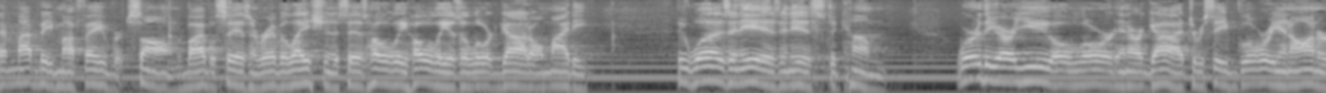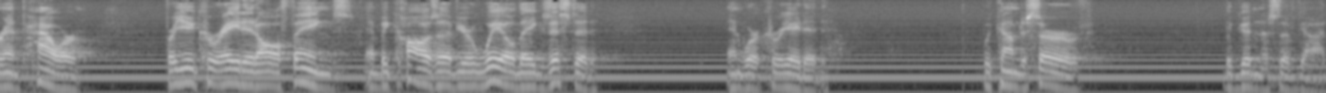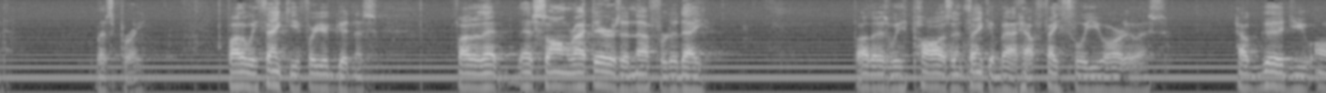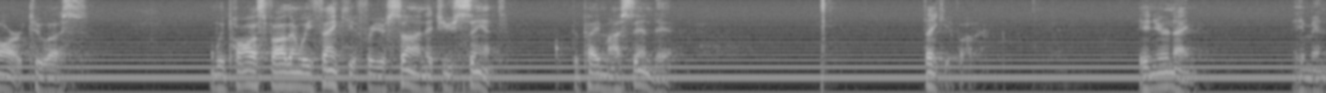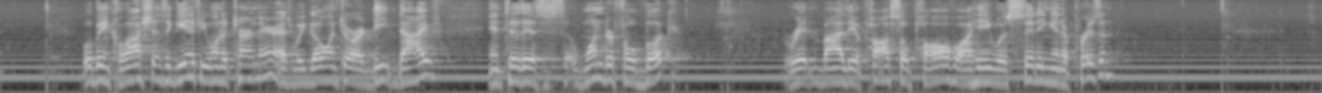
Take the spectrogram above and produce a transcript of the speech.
That might be my favorite song. The Bible says in Revelation, it says, Holy, holy is the Lord God Almighty, who was and is and is to come. Worthy are you, O Lord and our God, to receive glory and honor and power. For you created all things, and because of your will they existed and were created. We come to serve the goodness of God. Let's pray. Father, we thank you for your goodness. Father, that, that song right there is enough for today. Father, as we pause and think about how faithful you are to us, how good you are to us. And we pause, Father, and we thank you for your Son that you sent to pay my sin debt. Thank you, Father. In your name, amen. We'll be in Colossians again if you want to turn there as we go into our deep dive into this wonderful book written by the Apostle Paul while he was sitting in a prison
